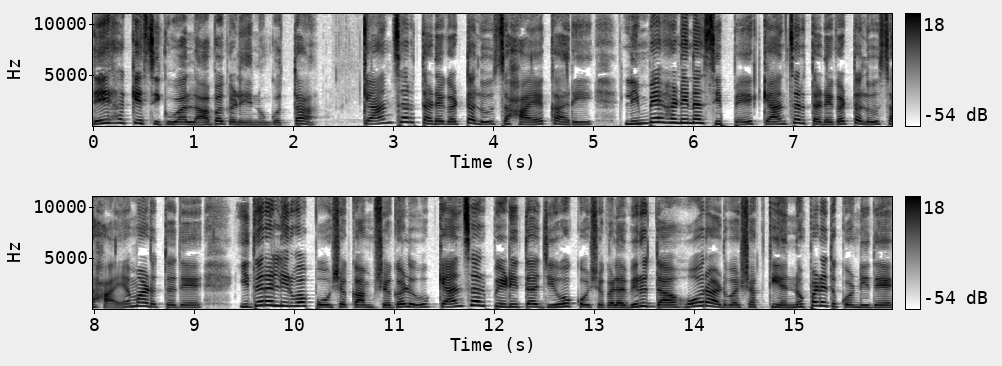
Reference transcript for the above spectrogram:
ದೇಹಕ್ಕೆ ಸಿಗುವ ಲಾಭಗಳೇನು ಗೊತ್ತಾ? ಕ್ಯಾನ್ಸರ್ ತಡೆಗಟ್ಟಲು ಸಹಾಯಕಾರಿ. ಲಿಂಬೆಹಣ್ಣಿನ ಸಿಪ್ಪೆ ಕ್ಯಾನ್ಸರ್ ತಡೆಗಟ್ಟಲು ಸಹಾಯ ಮಾಡುತ್ತದೆ. ಇದರಲ್ಲಿರುವ ಪೋಷಕಾಂಶಗಳು ಕ್ಯಾನ್ಸರ್ ಪೀಡಿತ ಜೀವಕೋಶಗಳ ವಿರುದ್ಧ ಹೋರಾಡುವ ಶಕ್ತಿಯನ್ನು ಪಡೆದುಕೊಂಡಿದೆ.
